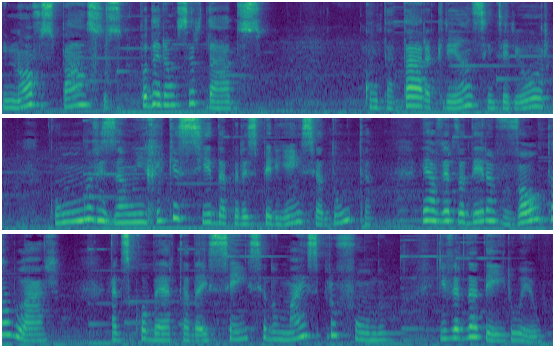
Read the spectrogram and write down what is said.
e novos passos poderão ser dados. Contatar a criança interior com uma visão enriquecida pela experiência adulta, é a verdadeira volta ao lar, a descoberta da essência do mais profundo e verdadeiro eu.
